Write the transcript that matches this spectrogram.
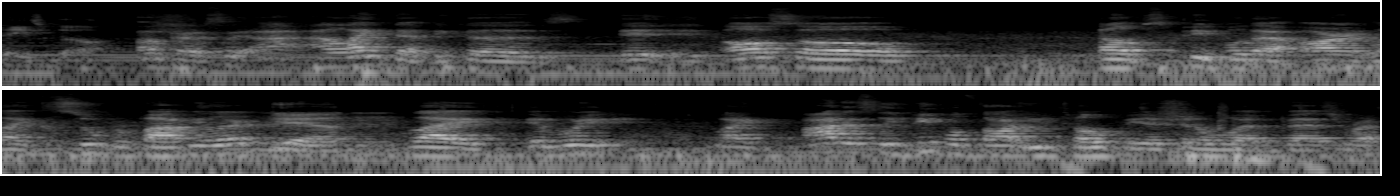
days ago. Okay, so I, I like that because it, it also helps people that aren't like super popular. Yeah. Like if we like honestly, people thought Utopia should have won best rap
